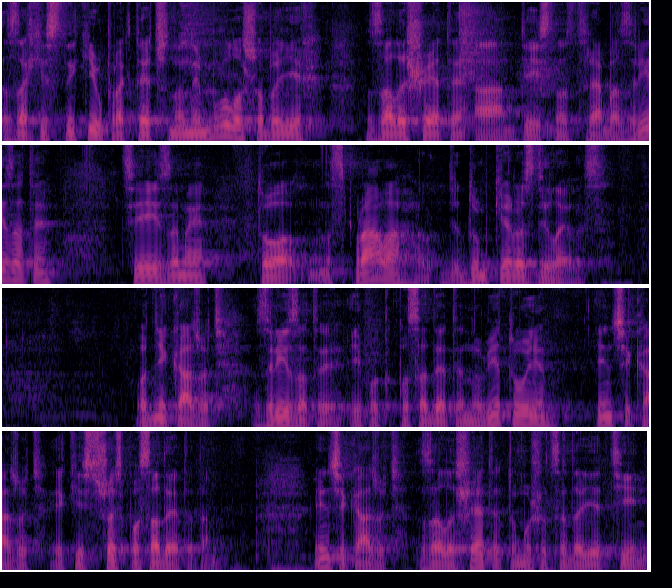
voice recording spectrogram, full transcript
захисників практично не було, щоб їх залишити, а дійсно треба зрізати цієї зими, то справа думки розділилися. Одні кажуть зрізати і посадити нові туї, інші кажуть якісь щось посадити там. Інші кажуть залишити, тому що це дає тінь,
